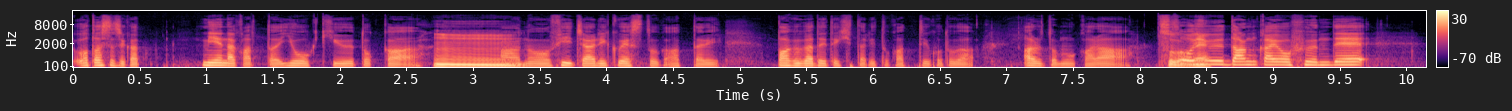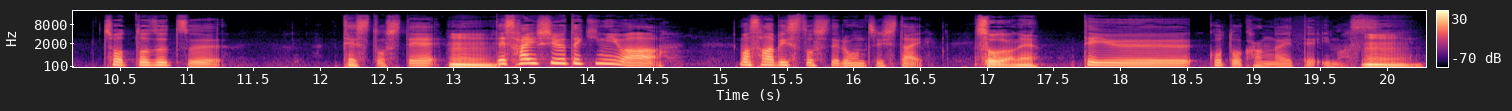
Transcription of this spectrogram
私たちが見えなかった要求とか、うんあのフィーチャーリクエストがあったりバグが出てきたりとかっていうことがあると思うからそうだね。いう段階を踏んでちょっとずつテストして、うん。で最終的には、まあ、サービスとしてローンチしたい。そうだね。っていうことを考えています。うん。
